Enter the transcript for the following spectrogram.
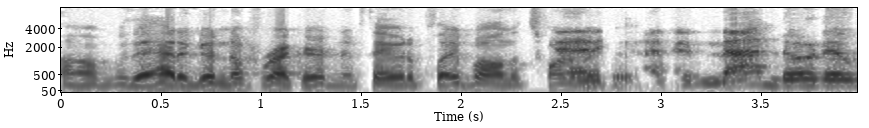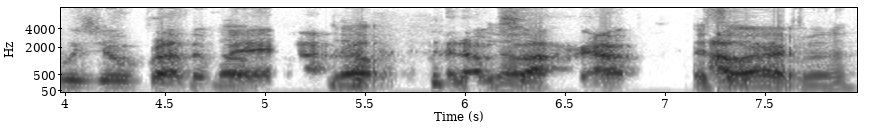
Um, they had a good enough record, and if they would have played well in the tournament, I did not know that was your brother, man. Yep. and I'm yep. sorry. I, it's I all right, man.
